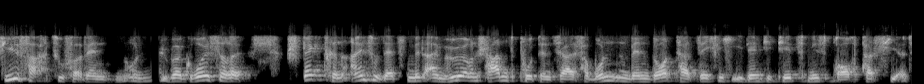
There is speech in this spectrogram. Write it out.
vielfach zu verwenden und über größere Spektren einzusetzen, mit einem höheren Schadenspotenzial verbunden, wenn dort tatsächlich Identitätsmissbrauch passiert.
